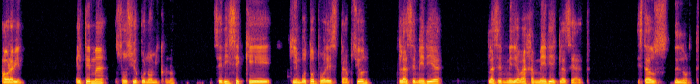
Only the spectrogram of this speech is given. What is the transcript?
Ahora bien, el tema socioeconómico, ¿no? Se dice que quien votó por esta opción, clase media, clase media baja, media y clase alta, estados del norte.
